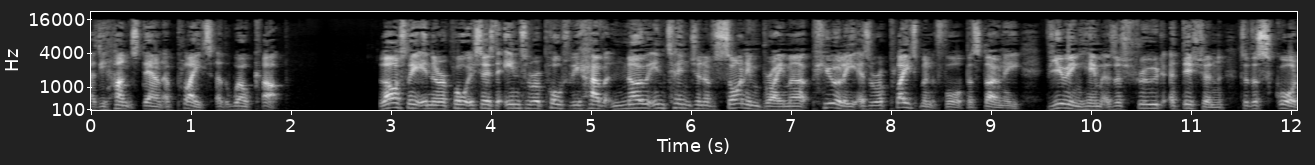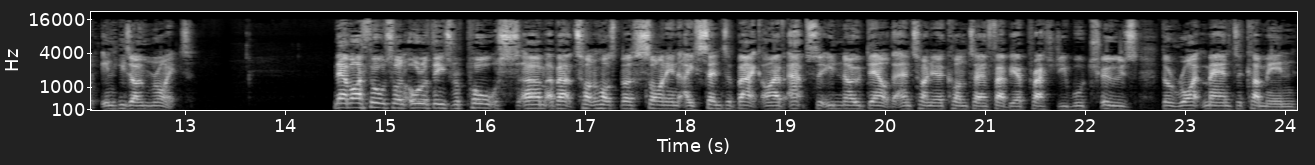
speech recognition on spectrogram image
as he hunts down a place at the World Cup. Lastly, in the report, it says that Inter reportedly have no intention of signing Bremer purely as a replacement for Bastoni, viewing him as a shrewd addition to the squad in his own right. Now, my thoughts on all of these reports um, about Tottenham Hotspur signing a centre back. I have absolutely no doubt that Antonio Conte and Fabio Paratici will choose the right man to come in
